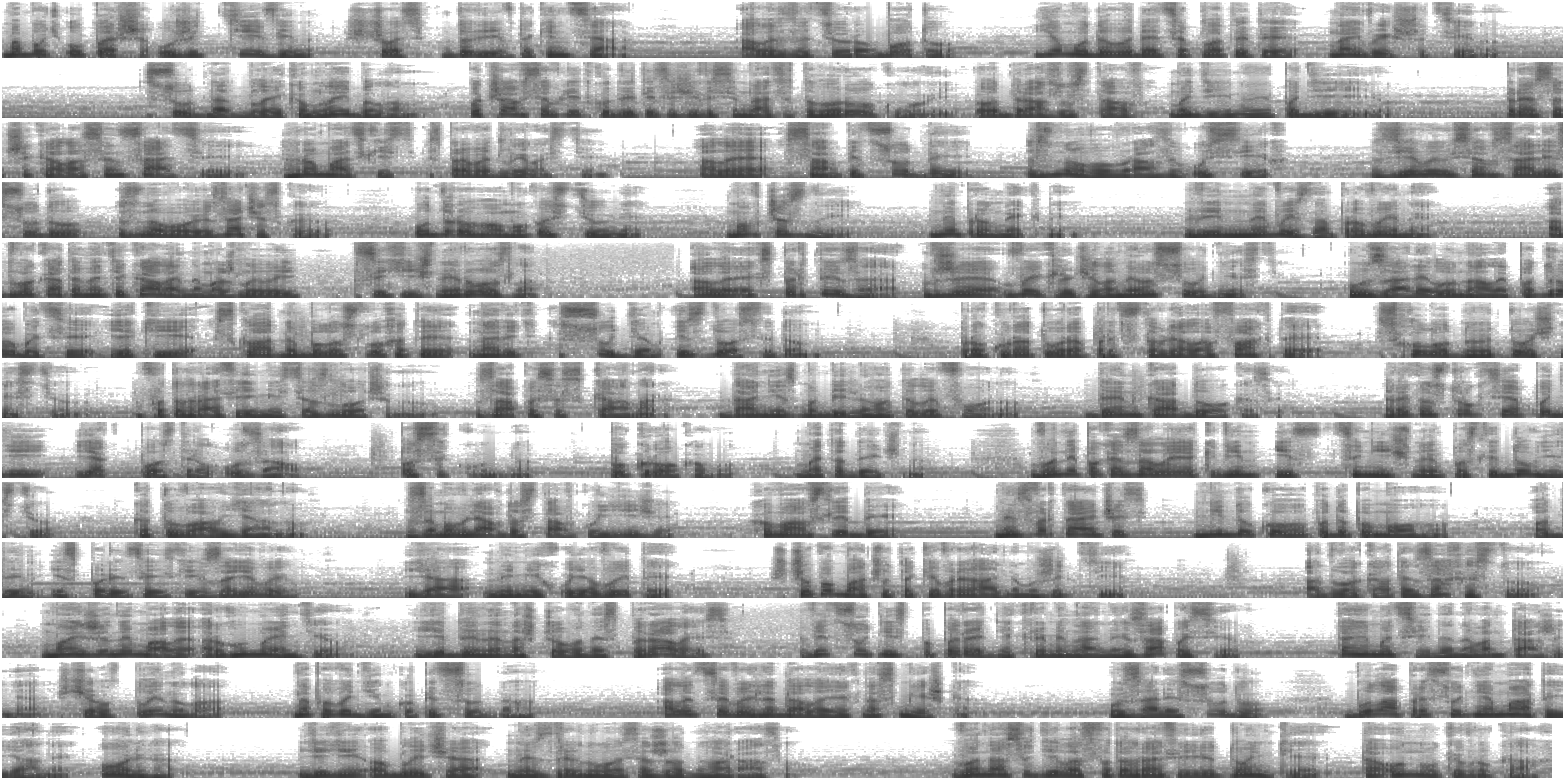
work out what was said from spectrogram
Мабуть, уперше у житті він щось довів до кінця, але за цю роботу йому доведеться платити найвищу ціну. Суд над Блейком Лейбелом почався влітку 2018 року і одразу став медійною подією. Преса чекала сенсації, громадськість справедливості. Але сам підсудний знову вразив усіх, з'явився в залі суду з новою зачіскою у дорогому костюмі, мовчазний, непроникний. Він не визнав провини. Адвокати натякали на можливий психічний розлад, але експертиза вже виключила неосудність. У залі лунали подробиці, які складно було слухати навіть суддям із досвідом. Прокуратура представляла факти з холодною точністю, фотографії місця злочину, записи з камер, дані з мобільного телефону, ДНК докази, реконструкція подій як постріл у зал, посекундно, покроково, методично. Вони показали, як він із цинічною послідовністю катував Яну, замовляв доставку їжі, ховав сліди, не звертаючись ні до кого по допомогу. Один із поліцейських заявив: Я не міг уявити, що побачу таке в реальному житті. Адвокати захисту майже не мали аргументів. Єдине на що вони спирались відсутність попередніх кримінальних записів та емоційне навантаження, що вплинуло на поведінку підсудного. Але це виглядало як насмішка. У залі суду була присутня мати Яни Ольга. Її обличчя не здригнулося жодного разу. Вона сиділа з фотографією доньки та онуки в руках,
